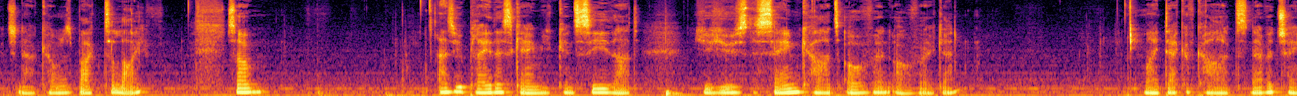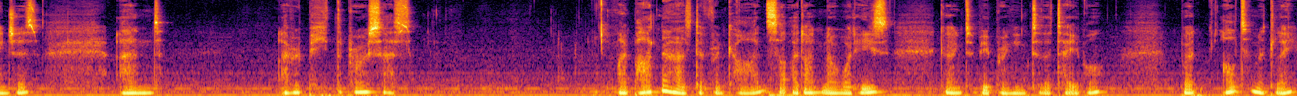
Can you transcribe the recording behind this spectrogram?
which now comes back to life. So, as you play this game, you can see that you use the same cards over and over again. My deck of cards never changes, and I repeat the process. My partner has different cards, so I don't know what he's going to be bringing to the table, but ultimately,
